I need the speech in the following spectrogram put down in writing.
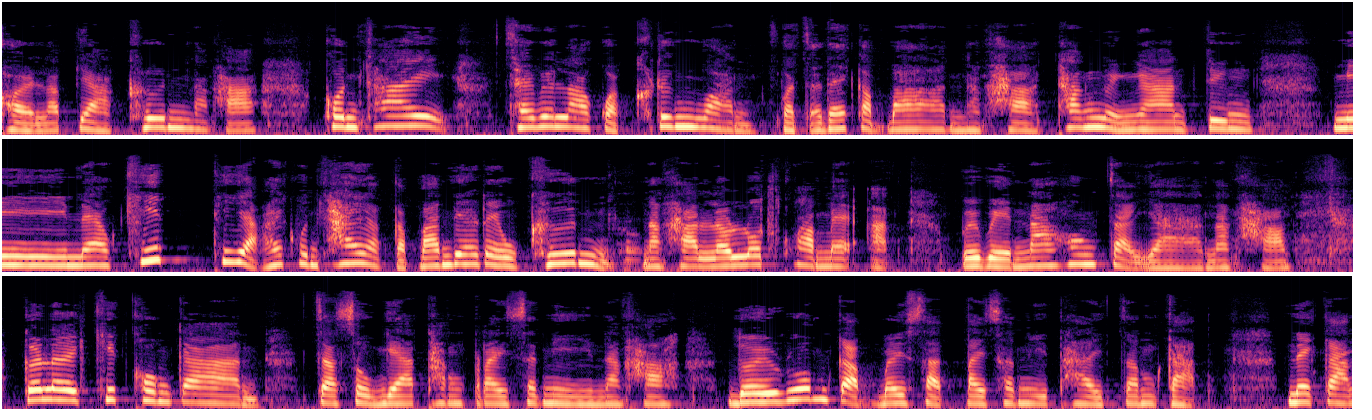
คอยรับยาขึ้นนะคะ คนไข้ใช้เวลากว่าครึ่งวันกว่าจะได้กลับบ้านนะคะทางหน่วยงานจึงมีแนวคิดที่อยากให้คนไข้กลับบ้านได้เร็วขึ้นครับนะคะ แล้วลดความแออัดบริเวณหน้าห้องจ่ายยานะคะ ก็เลยคิดโครงการจะส่งยาทางไปรษณีย์นะคะ โดยร่วมกับบริษัทไปรษณีย์ไทยจำกัด ในการ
